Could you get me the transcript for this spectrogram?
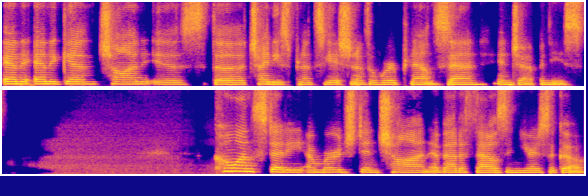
and and again, Chan is the Chinese pronunciation of the word pronounced Zen in Japanese. Koan study emerged in Chan about a thousand years ago.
